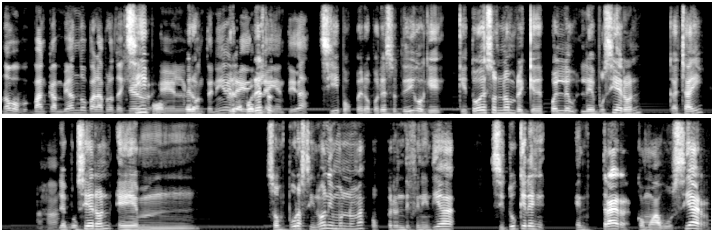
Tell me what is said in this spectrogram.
No, po, van cambiando para proteger Sí, po, el pero- contenido pero y, la, por y eso- la identidad. sí, po, pero por eso te digo que, que todos esos nombres que después le, le pusieron, ¿cachai? Ajá. Le pusieron... em, son puros sinónimos nomás, po, pero en definitiva, si tú quieres entrar como a bucear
